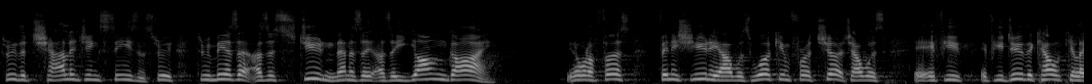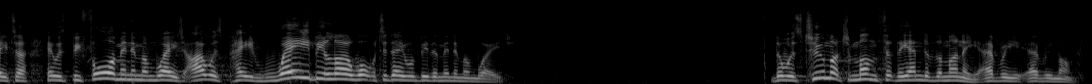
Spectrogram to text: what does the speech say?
Through the challenging seasons, through, through me as a, as a student, then as a, as a young guy. You know, when I first finished uni, I was working for a church. I was, if you, if you do the calculator, it was before minimum wage. I was paid way below what today would be the minimum wage. There was too much month at the end of the money every, every month.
